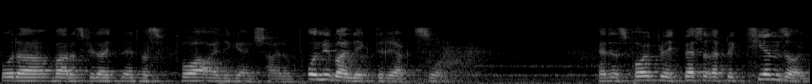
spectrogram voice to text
Oder war das vielleicht eine etwas voreilige Entscheidung, unüberlegte Reaktion? Hätte das Volk vielleicht besser reflektieren sollen?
